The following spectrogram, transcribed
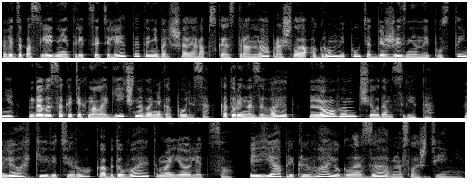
ведь за последние 30 лет эта небольшая арабская страна прошла огромный путь от безжизненной пустыни до высокотехнологичного мегаполиса, который называют новым чудом света. Легкий ветерок обдувает мое лицо, и я прикрываю глаза в наслаждении,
